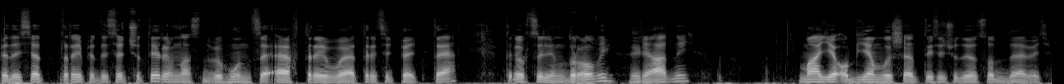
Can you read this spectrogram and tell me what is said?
53-54 у нас двигун це F3V35T, трьохциліндровий, рядний. Має об'єм лише 1909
